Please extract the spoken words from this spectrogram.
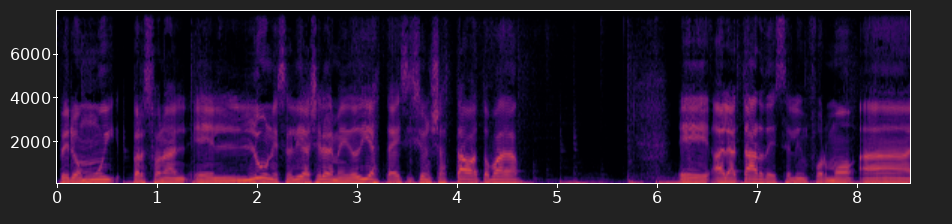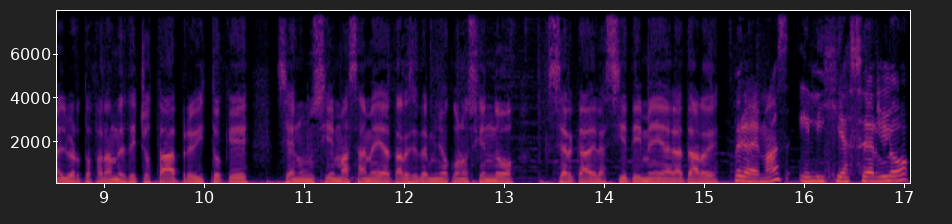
pero muy personal. El lunes, el día de ayer, al mediodía, esta decisión ya estaba tomada. Eh, a la tarde se le informó a Alberto Fernández, de hecho estaba previsto que se anuncie más a media tarde, se terminó conociendo cerca de las siete y media de la tarde. Pero además elige hacerlo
